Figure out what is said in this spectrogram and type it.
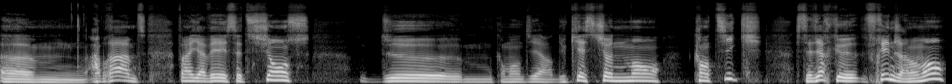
euh, Abrams. Enfin, il y avait cette science de comment dire du questionnement quantique. C'est-à-dire que Fringe, à un moment,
